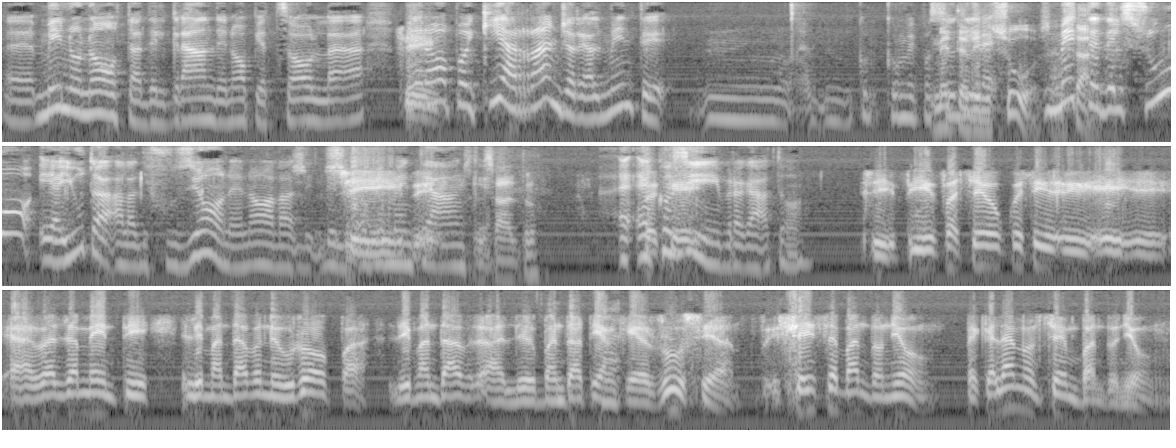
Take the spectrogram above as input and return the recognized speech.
eh, meno nota del grande no, Piazzolla, Sì. però poi chi arrangia realmente, mh, co- come posso Mette dire, del suo, mette del suo e aiuta alla diffusione, no, alla, del- Sì, ovviamente beh, anche. Senz'altro. È, è così, Bragato? Sì, io facevo questi eh, eh, arrangiamenti, li mandavo in Europa, li, mandavo, eh, li ho mandati Eh. anche in Russia, senza bandoneon, perché là non c'è un bandoneon.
